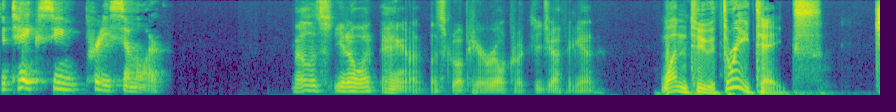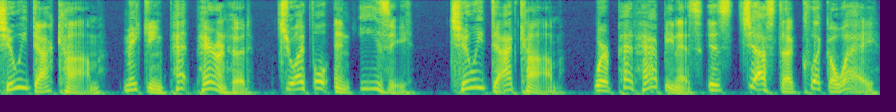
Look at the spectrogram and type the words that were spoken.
the takes seem pretty similar. Well, let's. You know what? Hang on. Let's go up here real quick to Jeff again. One, two, three takes. Chewy.com, making pet parenthood joyful and easy. Chewy.com, where pet happiness is just a click away.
